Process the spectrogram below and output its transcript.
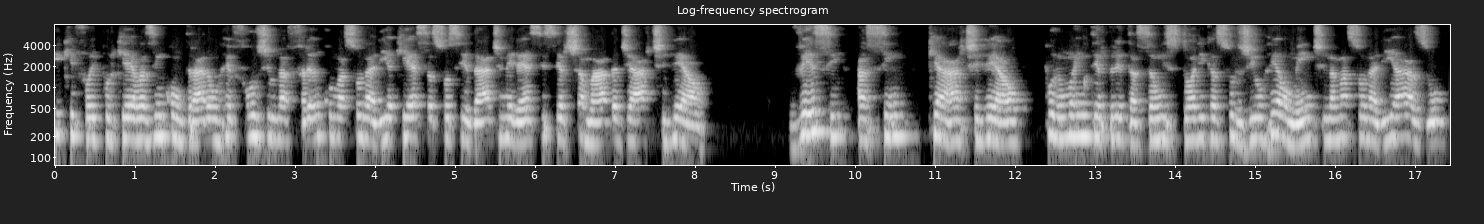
e que foi porque elas encontraram refúgio na franco-maçonaria que essa sociedade merece ser chamada de arte real. Vê-se, assim, que a arte real, por uma interpretação histórica, surgiu realmente na maçonaria azul,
